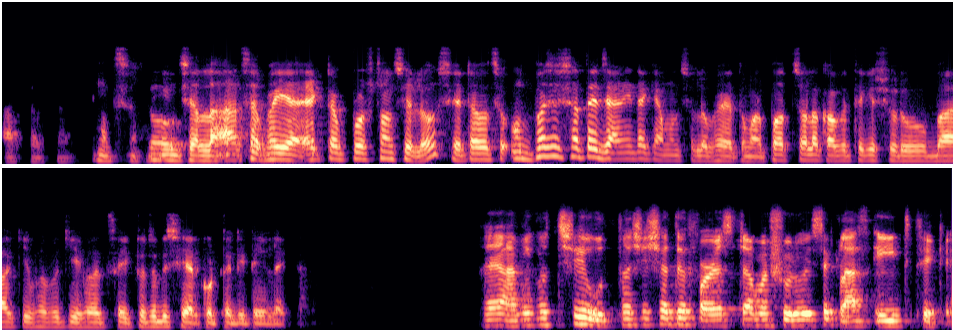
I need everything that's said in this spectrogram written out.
আচ্ছা আচ্ছা। আচ্ছা তো- ইনশাল্লাহ আচ্ছা ভাইয়া একটা প্রশ্ন ছিল সেটা হচ্ছে উদ্ভাসের সাথে জার্নিটা কেমন ছিল ভাইয়া? তোমার পথ চলা কবে থেকে শুরু বা কীভাবে কি হয়েছে? একটু যদি শেয়ার করতে ডিটেইলে হ্যাঁ আমি হচ্ছে উদ্ভাসের সাথে ফার্স্ট আমার শুরু হয়েছে ক্লাস এইট থেকে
